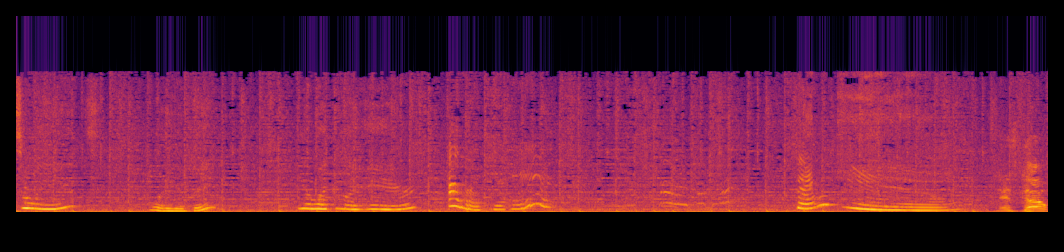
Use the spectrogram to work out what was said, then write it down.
sweets. What do you think? You like my hair? I like your hair. Thank you. Let's go.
